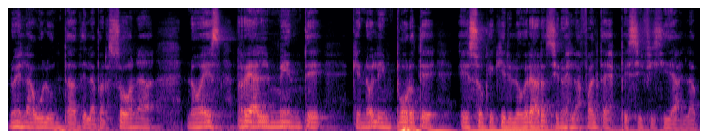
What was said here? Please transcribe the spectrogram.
no es la voluntad de la persona, no es realmente que no le importe eso que quiere lograr, sino es la falta de especificidad, la,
